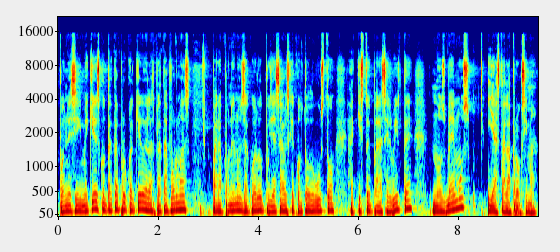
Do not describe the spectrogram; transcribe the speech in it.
pues si me quieres contactar por cualquiera de las plataformas para ponernos de acuerdo, pues ya sabes que con todo gusto aquí estoy para servirte. Nos vemos y hasta la próxima.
